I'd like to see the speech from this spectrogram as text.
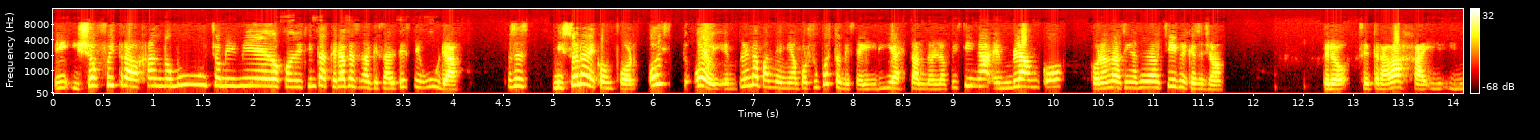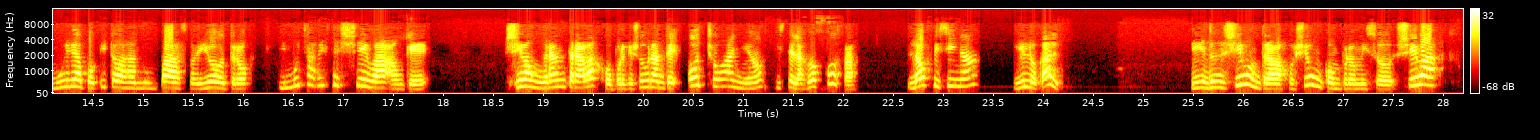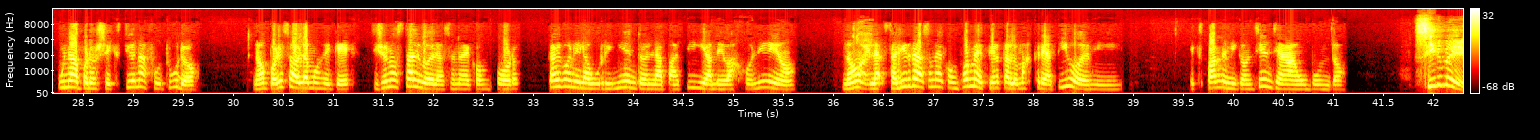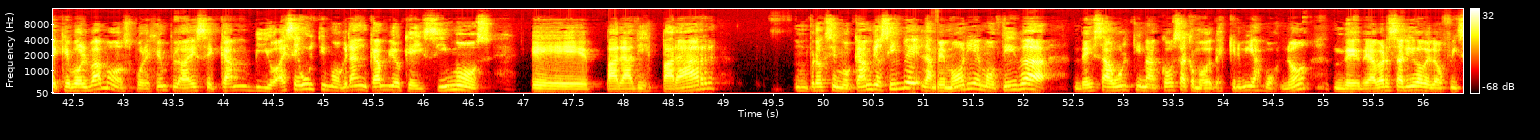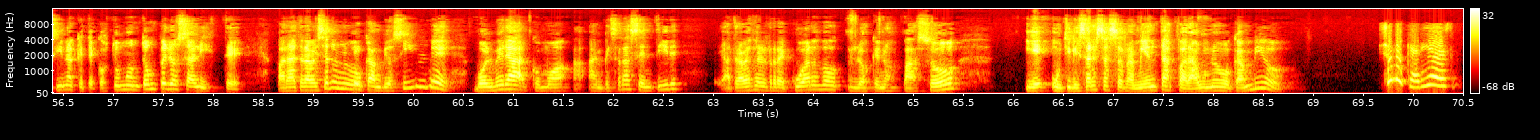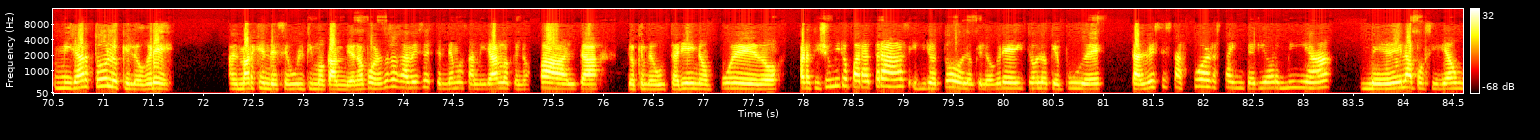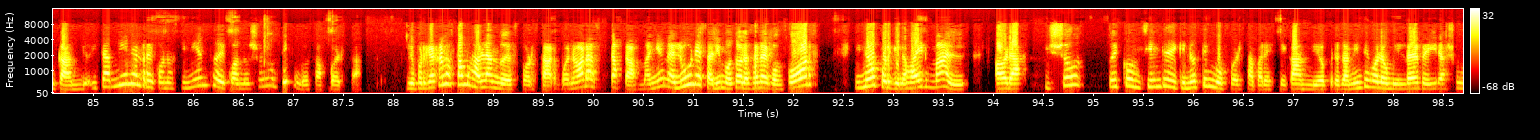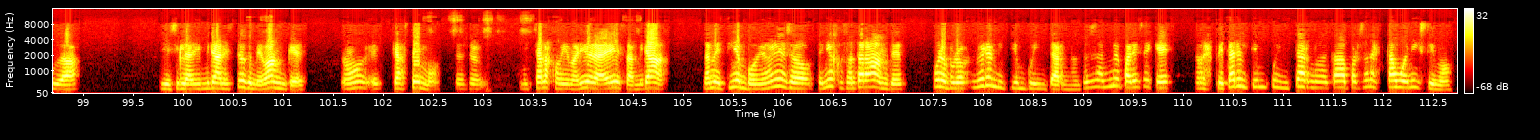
Y yo fui trabajando mucho mis miedos con distintas terapias hasta que salté segura. Entonces, mi zona de confort, hoy, hoy, en plena pandemia, por supuesto que seguiría estando en la oficina, en blanco, cobrando la asignación de chico y qué sé yo. Pero se trabaja y, muy de a poquito vas dando un paso y otro, y muchas veces lleva, aunque lleva un gran trabajo, porque yo durante ocho años hice las dos cosas, la oficina y el local. Y entonces lleva un trabajo, lleva un compromiso, lleva una proyección a futuro. ¿no? Por eso hablamos de que si yo no salgo de la zona de confort, caigo en el aburrimiento, en la apatía, me bajoneo, ¿no? salir de la zona de confort me despierta lo más creativo de mí, expande mi conciencia en algún punto. ¿Sirve que volvamos, por ejemplo, a ese cambio, a ese último gran cambio que hicimos eh, para disparar un próximo cambio? ¿Sirve la memoria emotiva de esa última cosa, como describías vos, ¿no? De, haber salido de la oficina que te costó un montón, pero saliste. Para atravesar un nuevo cambio, ¿sirve volver a, como a empezar a sentir a través del recuerdo lo que nos pasó y utilizar esas herramientas para un nuevo cambio? Yo lo que haría es mirar todo lo que logré al margen de ese último cambio, ¿no? Porque nosotros a veces tendemos a mirar lo que nos falta, lo que me gustaría y no puedo. Ahora, si yo miro para atrás y miro todo lo que logré y todo lo que pude, tal vez esa fuerza interior mía me dé la posibilidad de un cambio. Y también el reconocimiento de cuando yo no tengo esa fuerza. Porque acá no estamos hablando de esforzar. Bueno, ahora ya está, mañana lunes salimos toda la zona de confort y no, porque nos va a ir mal. Ahora, si yo soy consciente de que no tengo fuerza para este cambio, pero también tengo la humildad de pedir ayuda y decirle, mira, necesito que me banques, ¿no? Eh, ¿Qué hacemos? mis charlas con mi marido era esa, mira, dame tiempo. Mi marido tenías que saltar antes. Bueno, pero no era mi tiempo interno. Entonces a mí me parece que respetar el tiempo interno de cada persona está buenísimo.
